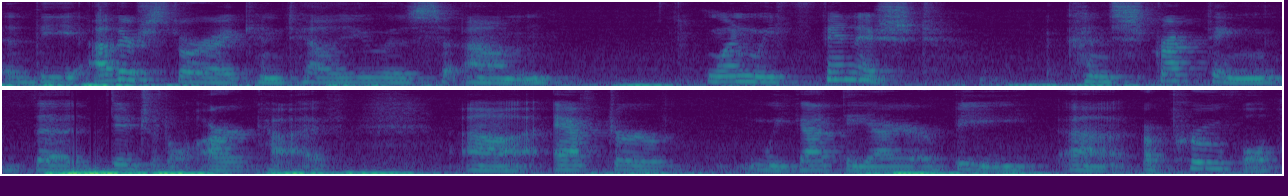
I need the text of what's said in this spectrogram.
The other story I can tell you is um, when we finished constructing the digital archive uh, after we got the IRB uh, approval,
